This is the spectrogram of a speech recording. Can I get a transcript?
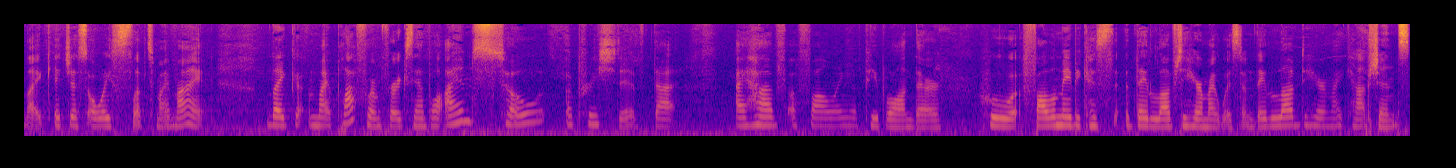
like it just always slipped my mind. Like my platform, for example, I am so appreciative that I have a following of people on there who follow me because they love to hear my wisdom. They love to hear my captions.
